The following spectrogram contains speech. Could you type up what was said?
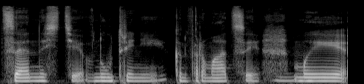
ценности внутренней к информации. Mm-hmm. Мы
